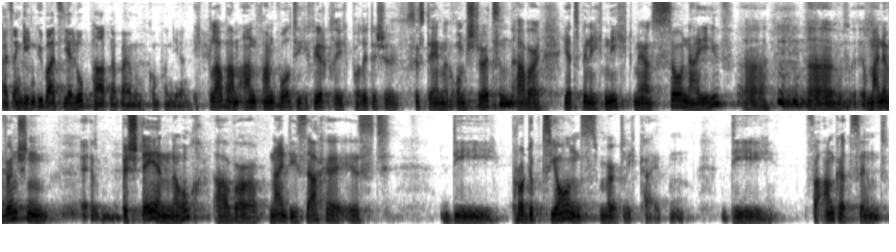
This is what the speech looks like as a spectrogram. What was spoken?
als ein Gegenüber, als Dialogpartner beim Komponieren? Ich glaube, am Anfang wollte ich wirklich politische Systeme umstürzen, aber jetzt bin ich nicht mehr so naiv. Äh, äh, meine Wünsche äh, bestehen noch, aber nein, die Sache ist die Produktionsmöglichkeiten, die verankert sind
